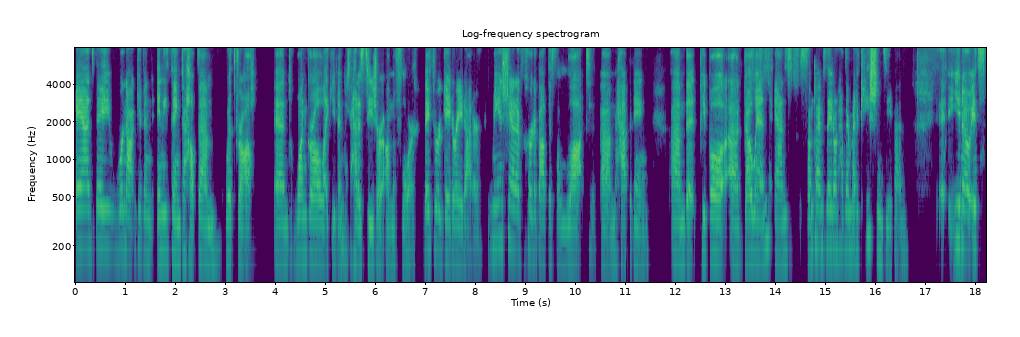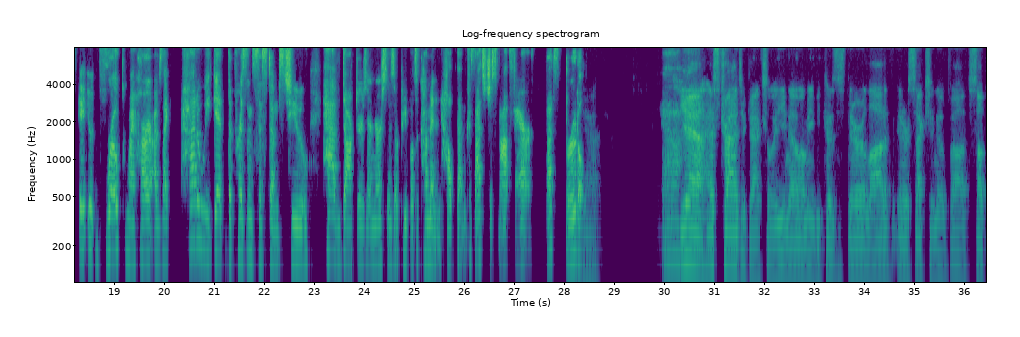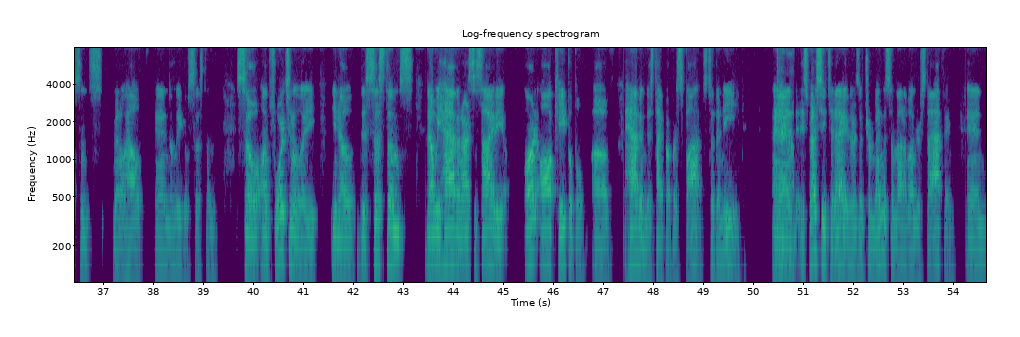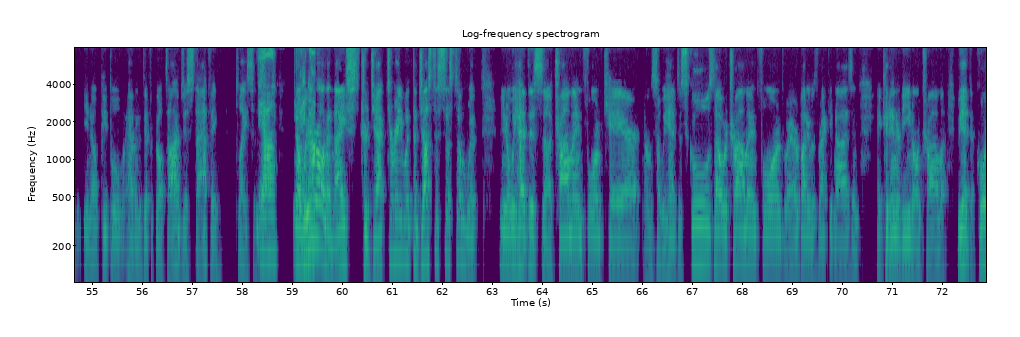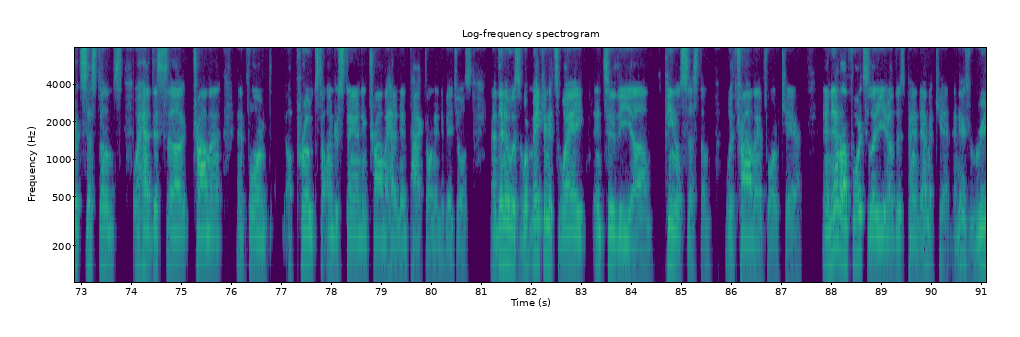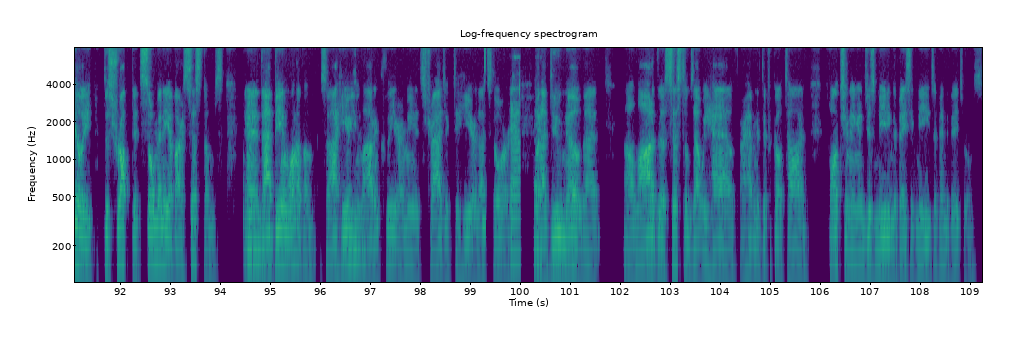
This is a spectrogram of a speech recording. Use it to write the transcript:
And they were not given anything to help them withdraw. And one girl, like, even had a seizure on the floor. They threw a Gatorade at her. Me and Shannon have heard about this a lot um, happening um, that people uh, go in and sometimes they don't have their medications even eh, you know it's it, it, broke my heart i was like how do we get the prison systems to have doctors or nurses or people to come in and help them? Because that's just not fair. That's brutal. Yeah. Yeah. Yeah that's tragic actually you know? I mean because there are a lot of intersection of uh, substance mental health and the legal system. So unfortunately you know the systems that we have in our society aren't all capable of having this type of response to the need and yeah. especially today there's a tremendous amount of understaffing and you know people having a difficult time just staffing places yeah you know I we know. were on a nice trajectory with the justice system with you know we had this uh, trauma informed care and so we had the schools that were trauma informed where everybody was recognizing and could intervene on trauma we had the court systems we had this uh, trauma informed approach to understanding trauma had an impact on individuals. And then it was making its way into the um, penal system with trauma informed care. And then, unfortunately, you know, this pandemic hit and it's really disrupted so many of our systems, and mm-hmm. that being one of them. So I hear you mm-hmm. loud and clear. I mean, it's tragic to hear that story, yeah. but I do know that a lot of the systems that we have are having a difficult time functioning and just meeting the basic needs of individuals.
